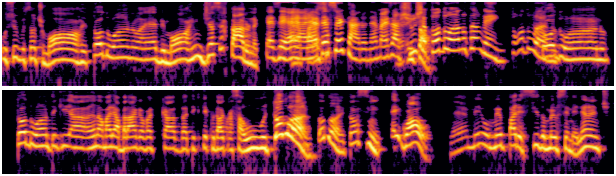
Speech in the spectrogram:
o Silvio Santos morre, todo ano a Hebe morre. Um dia acertaram, né? Quer dizer, é, a parece... Hebe acertaram, né? Mas a É, Xuxa então. todo ano também. Todo ano. Todo ano. Todo ano tem que. A Ana Maria Braga vai ficar, vai ter que ter cuidado com a saúde. Todo ano, todo ano. Então, assim, é igual, né? Meio, meio parecido, meio semelhante.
